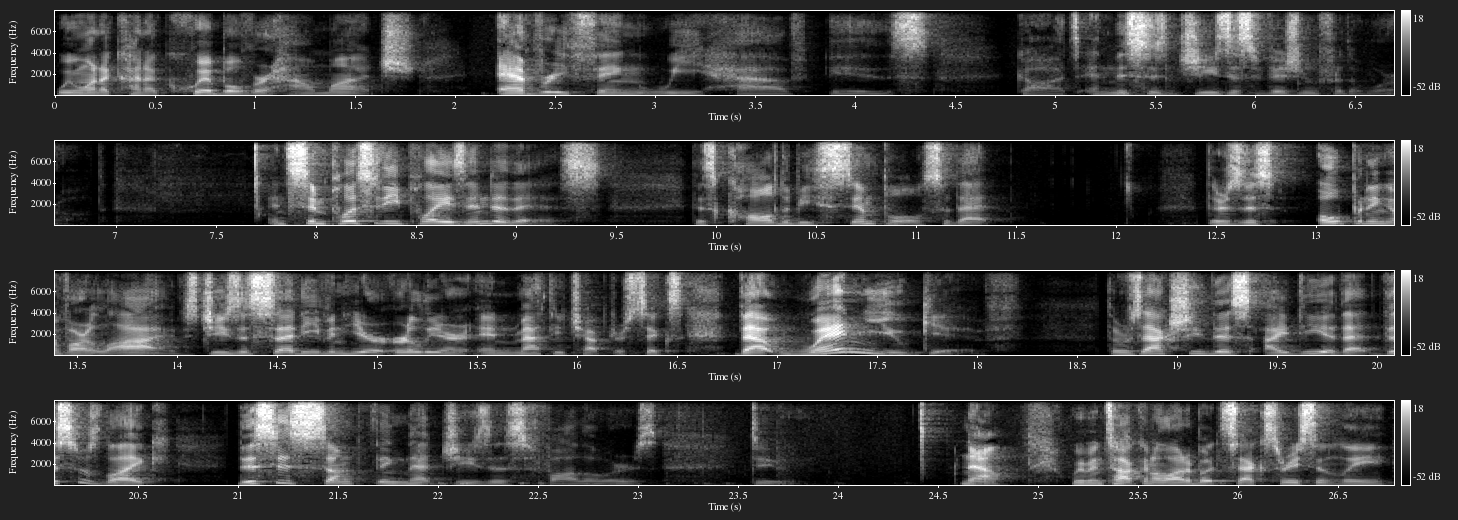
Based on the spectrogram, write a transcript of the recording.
We want to kind of quib over how much. Everything we have is God's. And this is Jesus' vision for the world. And simplicity plays into this this call to be simple so that there's this opening of our lives. Jesus said, even here earlier in Matthew chapter 6, that when you give, there was actually this idea that this was like, this is something that Jesus' followers do. Now, we've been talking a lot about sex recently,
